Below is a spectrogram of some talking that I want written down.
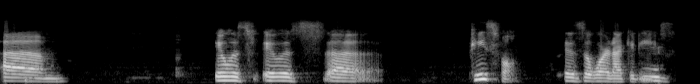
Um, it was, it was, uh, peaceful is the word I could Mm. use.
